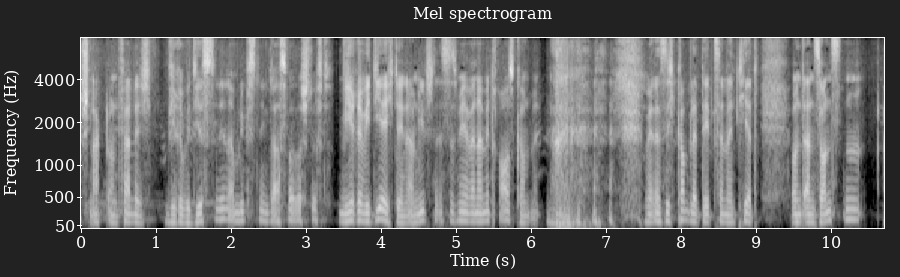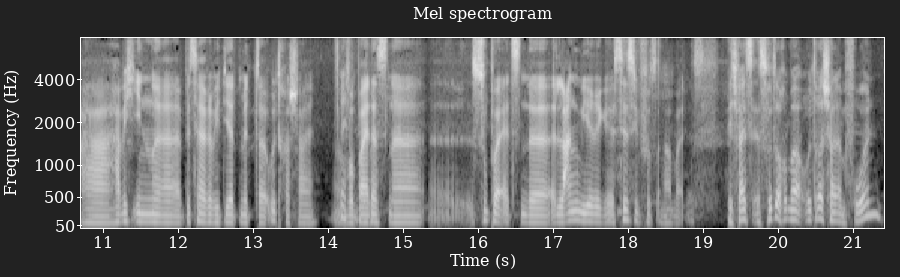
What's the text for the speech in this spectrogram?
schnackt und fertig. Wie revidierst du den am liebsten, den Glasfaserstift? Wie revidiere ich den? Am liebsten ist es mir, wenn er mit rauskommt, wenn er sich komplett dezementiert. Und ansonsten äh, habe ich ihn äh, bisher revidiert mit äh, Ultraschall. Echt? Wobei das eine äh, super ätzende, langwierige Sisyphus-Arbeit ist. Ich weiß, es wird auch immer Ultraschall empfohlen,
